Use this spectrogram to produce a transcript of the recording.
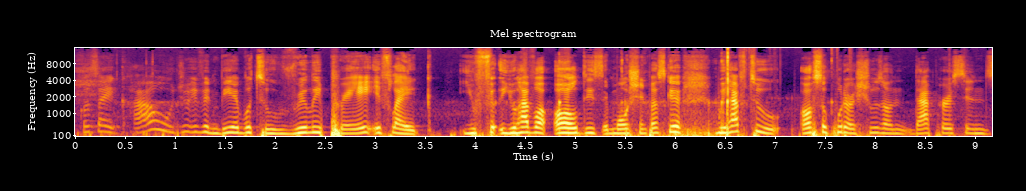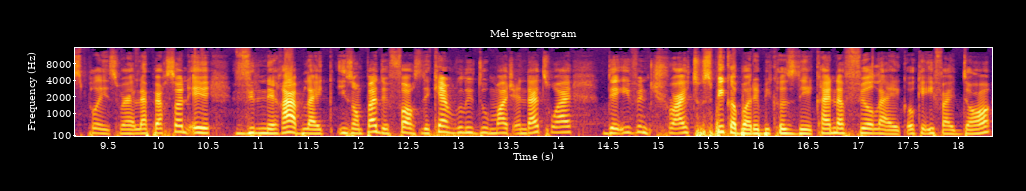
Because like, how would you even be able to really pray if like you feel you have all, all these emotions? Parce que we have to also put our shoes on that person's place, right? La personne est vulnérable. Like, ils ont pas de force. They can't really do much, and that's why they even try to speak about it because they kind of feel like, okay, if I don't,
